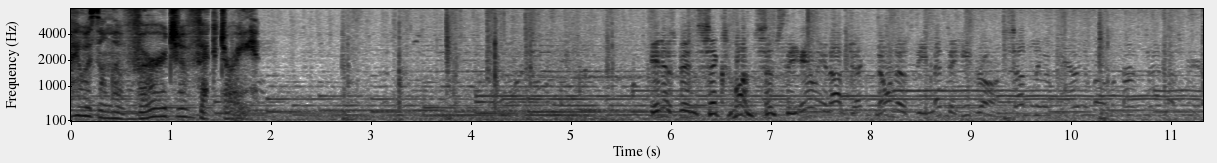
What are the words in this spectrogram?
I was on the verge of victory. It has been six months since the alien object known as the Metahedron suddenly appeared above the Earth's atmosphere.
